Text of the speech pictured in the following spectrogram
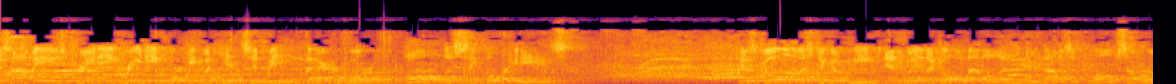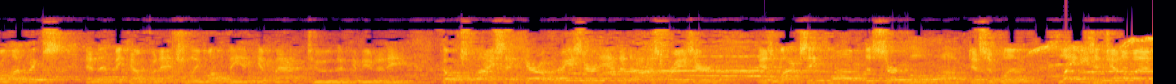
His hobbies, training, reading, working with kids, and being there for all the single ladies. His goal is to compete and win a gold medal in the 2012 Summer Olympics and then become financially wealthy and give back to the community. Coached by Sankara Frazier and Adonis Frazier, his boxing club, The Circle of Discipline. Ladies and gentlemen,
